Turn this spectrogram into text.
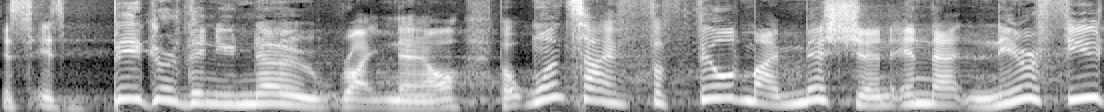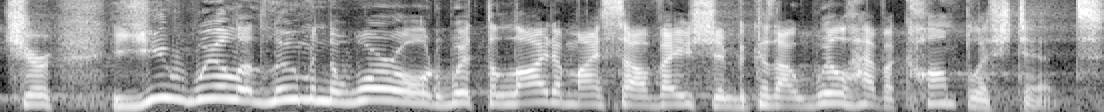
It's, it's bigger than you know right now. But once I've fulfilled my mission in that near future, you will illumine the world with the light of my salvation because I will have accomplished it.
